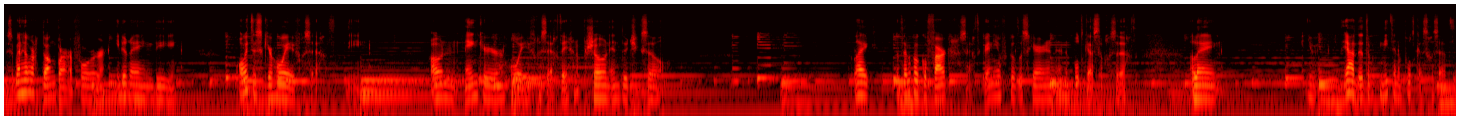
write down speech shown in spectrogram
Dus ik ben heel erg dankbaar voor iedereen die ooit eens een keer hoi heeft gezegd. Die gewoon één keer hoi heeft gezegd tegen een persoon in Dutch Excel. Like, dat heb ik ook al vaker gezegd. Ik weet niet of ik dat eens een keer in, in een podcast heb gezegd. Alleen, ja, dat heb ik niet in een podcast gezet.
